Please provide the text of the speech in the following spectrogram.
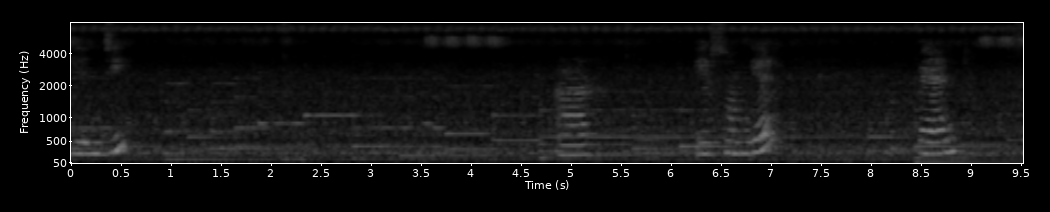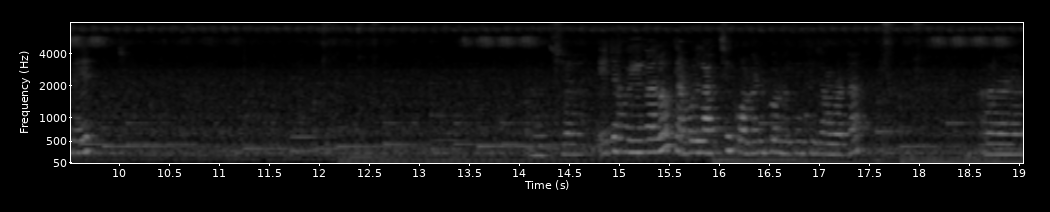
গেঞ্জি আর এর সঙ্গে প্যান্ট সেট। আচ্ছা এটা হয়ে গেল। কেমন লাগছে? কমেন্ট করবে কিন্তু জামাটা। আর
